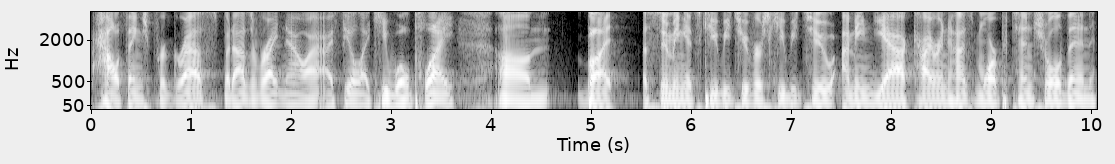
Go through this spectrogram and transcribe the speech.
how things progress. But as of right now, I, I feel like he will play. Um, but assuming it's QB2 versus QB2, I mean, yeah, Kyron has more potential than,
